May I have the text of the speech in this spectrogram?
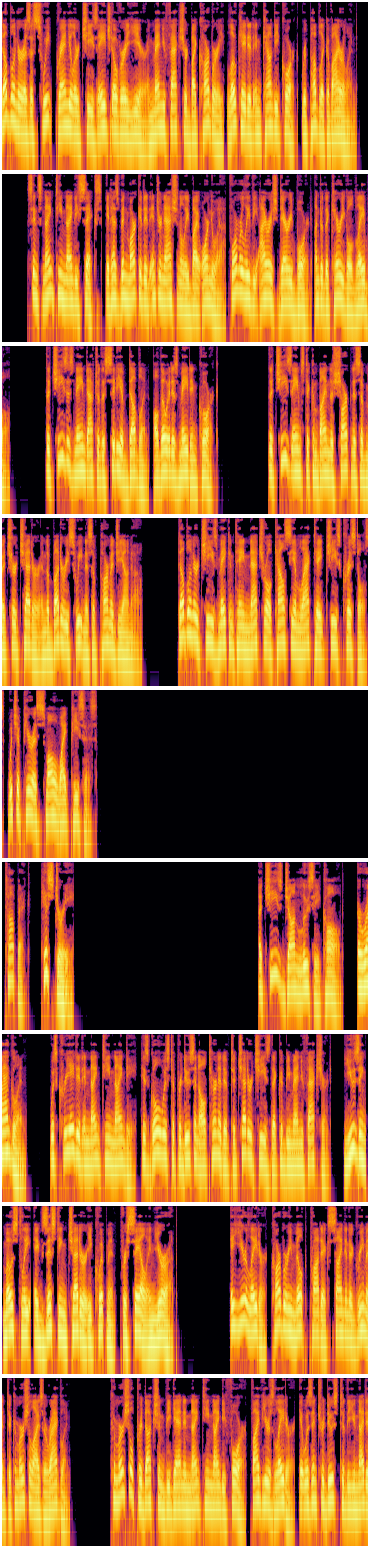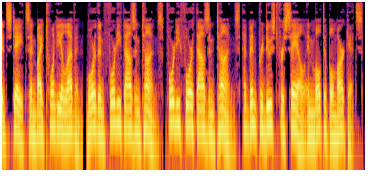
Dubliner is a sweet, granular cheese aged over a year and manufactured by Carbery, located in County Cork, Republic of Ireland. Since 1996, it has been marketed internationally by Ornua formerly the Irish Dairy Board under the Kerrygold label. The cheese is named after the city of Dublin, although it is made in Cork. The cheese aims to combine the sharpness of mature cheddar and the buttery sweetness of Parmigiano. Dubliner cheese may contain natural calcium lactate cheese crystals, which appear as small white pieces. History A cheese John Lucey called a raglan was created in 1990. His goal was to produce an alternative to cheddar cheese that could be manufactured using mostly existing cheddar equipment for sale in Europe. A year later, Carbery Milk Products signed an agreement to commercialize a raglan. Commercial production began in 1994. Five years later, it was introduced to the United States, and by 2011, more than 40,000 tons, 44,000 tons had been produced for sale in multiple markets.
